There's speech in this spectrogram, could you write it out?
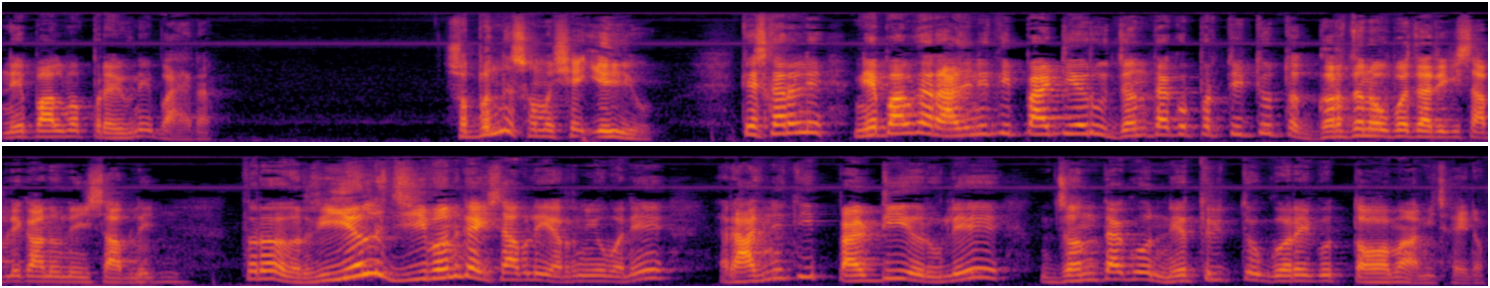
नेपालमा प्रयोग नै भएन। सबभन्दा समस्या यही हो। त्यस कारणले नेपालका राजनीतिक पार्टीहरू जनताको प्रतित्व त गर्दैन औपचारिक हिसाबले कानुनी हिसाबले। तर रियल जीवनका हिसाबले हेर्ने हो भने राजनीतिक पार्टीहरूले जनताको नेतृत्व गरेको तहमा हामी छैनौँ।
